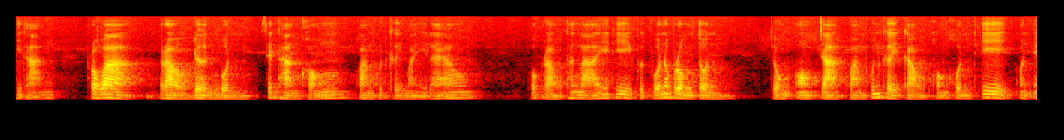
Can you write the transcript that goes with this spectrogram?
ธิษฐาน เพราะว่าเราเดินบนเส้นทางของความคุ้นเคยใหม่แล้ว พวกเราทั้งหลายที่ฝึกฝนอบรมตน จงออกจากความคุ้นเคยเก่าของคนที่อ่อนแอ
